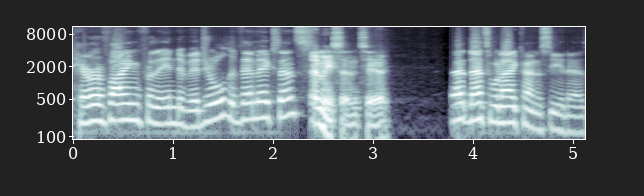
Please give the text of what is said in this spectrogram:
terrifying for the individual. If that makes sense. that makes sense yeah That that's what I kind of see it as.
